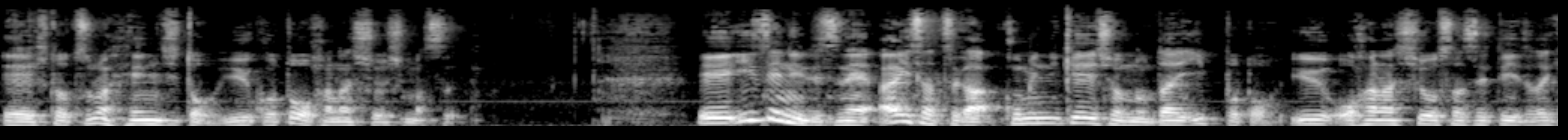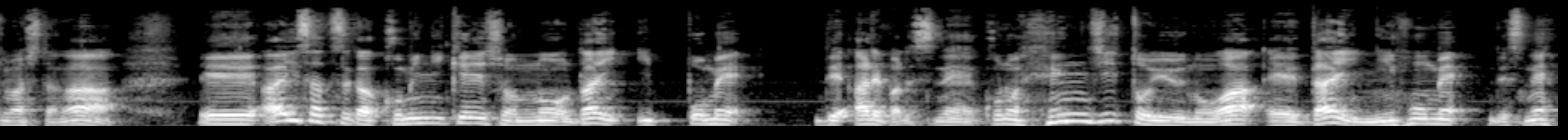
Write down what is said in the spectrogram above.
え1つの返事ということをお話をします。えー、以前にですね、挨拶がコミュニケーションの第一歩というお話をさせていただきましたが、えー、挨拶がコミュニケーションの第一歩目であればですね、この返事というのは、えー、第2歩目ですね、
